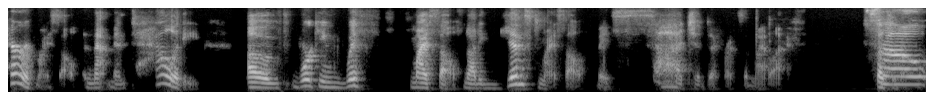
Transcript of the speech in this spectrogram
care of myself and that mentality of working with myself, not against myself, made such a difference in my life. Such so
